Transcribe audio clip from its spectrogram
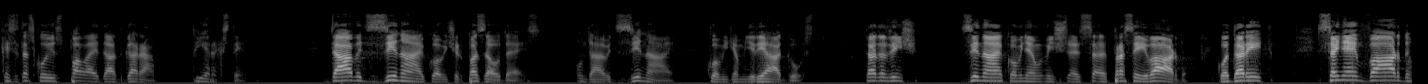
Kas ir tas, ko jūs palaidāt garām? Pierakstiet. Dāvids zināja, ko viņš ir pazaudējis, un Dāvids zināja, ko viņam ir jāatgūst. Tātad viņš zināja, ko viņam viņš eh, prasīja vārdu, ko darīt. saņēma vārdu,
